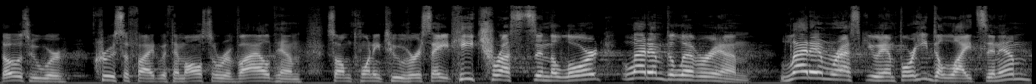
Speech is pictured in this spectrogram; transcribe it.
Those who were crucified with him also reviled him. Psalm 22 verse 8. He trusts in the Lord. Let him deliver him. Let him rescue him, for he delights in him.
